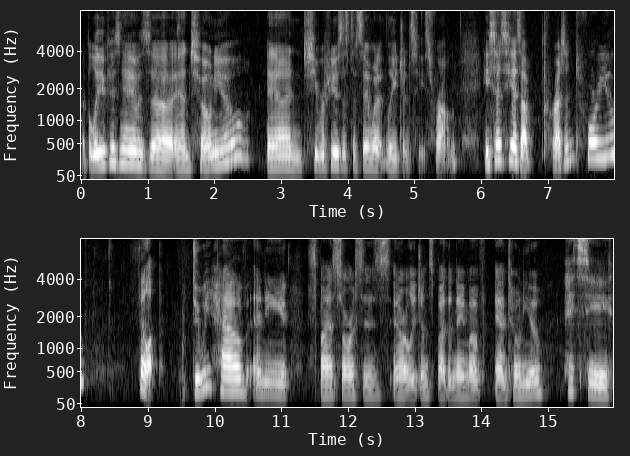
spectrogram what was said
I believe his name is uh, Antonio, and he refuses to say what allegiance he's from. He says he has a present for you? Philip, do we have any Spinosauruses in our allegiance by the name of Antonio? Let's see.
